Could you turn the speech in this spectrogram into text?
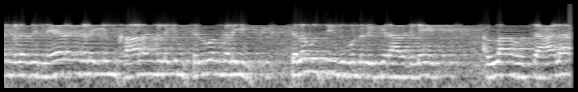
தங்களது நேரங்களையும் காலங்களையும் செல்வங்களையும் செலவு செய்து கொண்டிருக்கிறார்களே. அல்லாஹு தாலா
